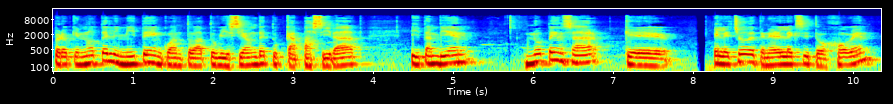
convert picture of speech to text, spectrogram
pero que no te limite en cuanto a tu visión de tu capacidad y también no pensar que el hecho de tener el éxito joven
